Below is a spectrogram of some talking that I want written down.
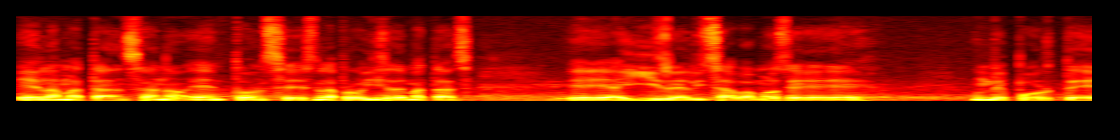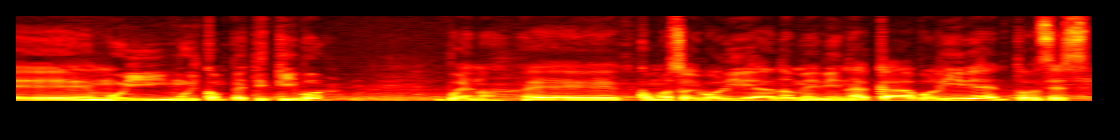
en La Matanza, ¿no? Entonces, en la provincia de Matanza. Eh, ahí realizábamos un deporte muy, muy competitivo. Bueno, eh, como soy boliviano, me vine acá a Bolivia, entonces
